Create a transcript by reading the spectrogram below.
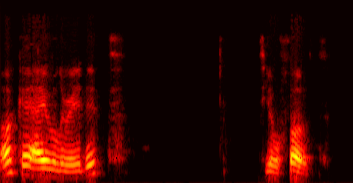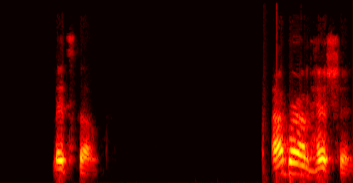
Okay, I will read it. It's your fault. Let's start. Abraham Heschel,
